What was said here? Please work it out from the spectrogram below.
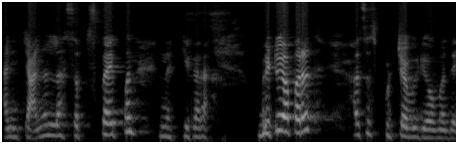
आणि चॅनलला सबस्क्राईब पण नक्की करा. भेटूया परत असंच पुढच्या व्हिडिओमध्ये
